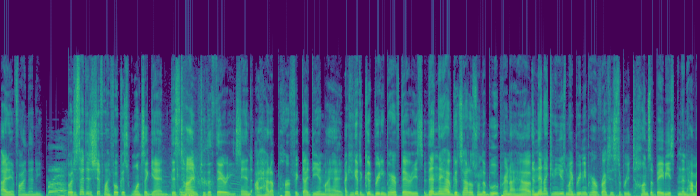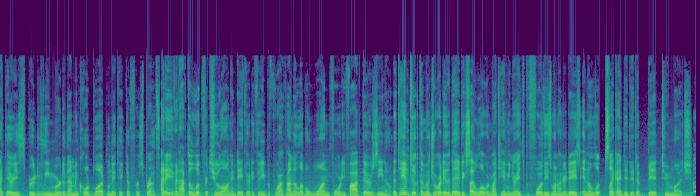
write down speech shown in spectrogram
I didn't find any. So I decided to shift my focus once again, this time to the Theries, and I had a perfect idea in my head. I could get a good breeding pair of Theries, then they have good saddles from the blueprint I have, and then I can use my breeding pair of Rexes to breed tons of babies, and then have my Theries brutally murder them in cold blood when they take their first breath. I didn't even have to look for too long in day 33 before I found a level 145 Therizino. The tame took the majority of the day because I lowered my taming rates before these 100 days, and it looks like I did it a bit too much.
